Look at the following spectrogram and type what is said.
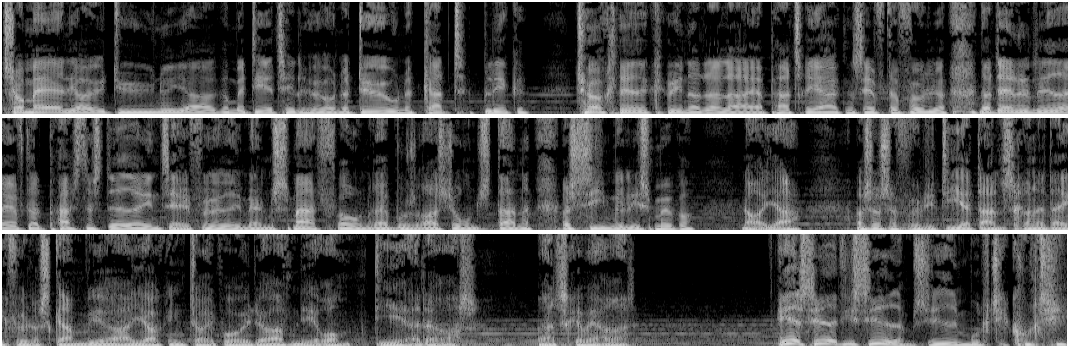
Somalier i dynejakker med det tilhørende døvende gatblikke. Tørklæde kvinder, der leger patriarkens efterfølger, når denne leder efter et passende sted at indtage føde imellem smartphone, reparationsstande og simili smykker. Nå ja, og så selvfølgelig de af danskerne, der ikke føler skam ved at have joggingtøj på i det offentlige rum. De er der også. Hvad skal være ret. Her sidder de side om side multikulti.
